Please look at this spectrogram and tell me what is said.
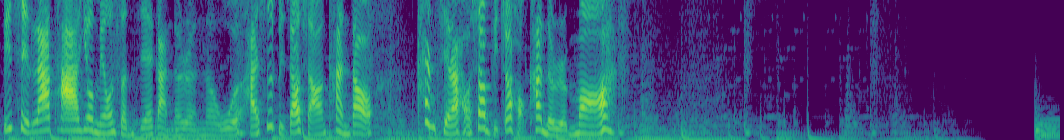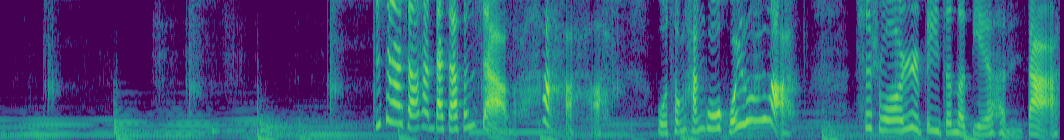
比起邋遢又没有整洁感的人呢，我还是比较想要看到看起来好像比较好看的人嘛。想要和大家分享，哈哈哈！我从韩国回来了。是说日币真的跌很大，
